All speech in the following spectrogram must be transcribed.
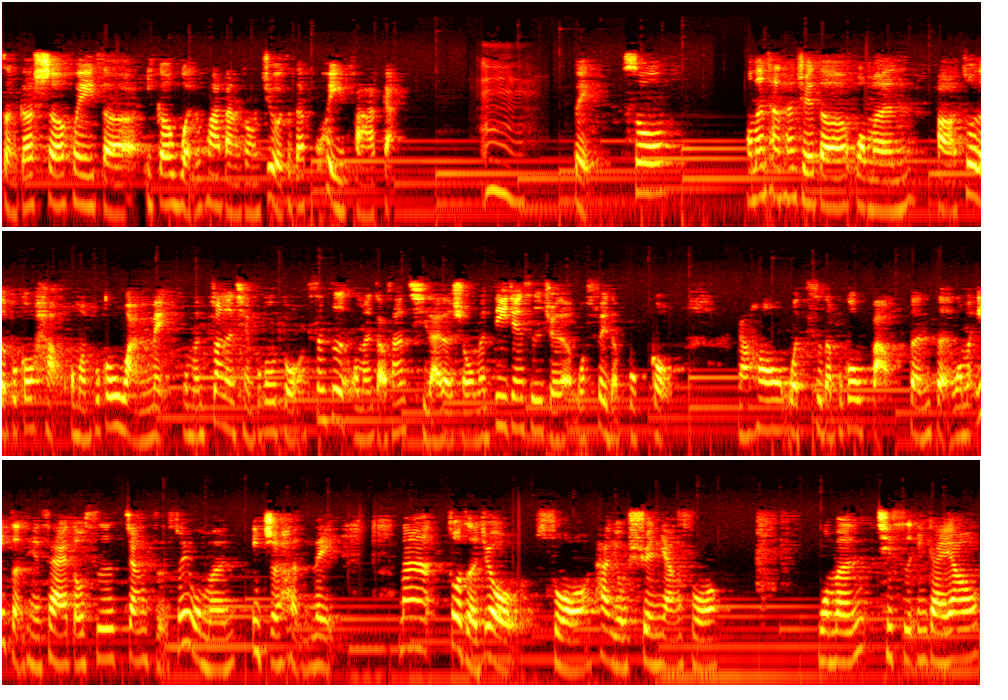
整个社会的一个文化当中，就有这个匮乏感。嗯，对，说我们常常觉得我们啊做的不够好，我们不够完美，我们赚的钱不够多，甚至我们早上起来的时候，我们第一件事觉得我睡得不够，然后我吃的不够饱等等，我们一整天下来都是这样子，所以我们一直很累。那作者就说，他有宣扬说。我们其实应该要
